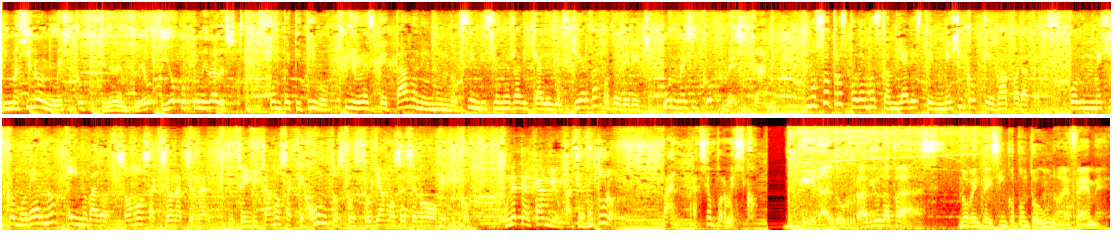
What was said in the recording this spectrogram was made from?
Imagina un México que genera empleo y oportunidades. Competitivo y respetado en el mundo, sin visiones radicales de izquierda o de derecha. Un México mexicano. Nosotros podemos cambiar este México que va para atrás, por un México moderno e innovador. Somos Acción Nacional y te invitamos a que juntos construyamos ese nuevo México. Únete al cambio, hacia el futuro. PAN, Acción por México. Heraldo Radio La Paz, 95.1 FM.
